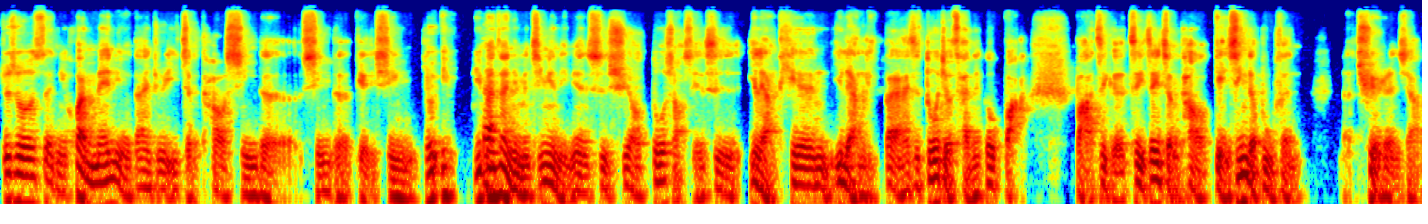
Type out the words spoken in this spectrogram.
就说是你换 menu，当然就是一整套新的新的点心。就一一般在你们经验里面是需要多少时间？是一两天、一两礼拜，还是多久才能够把把这个这这一整套点心的部分呃确认下来？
